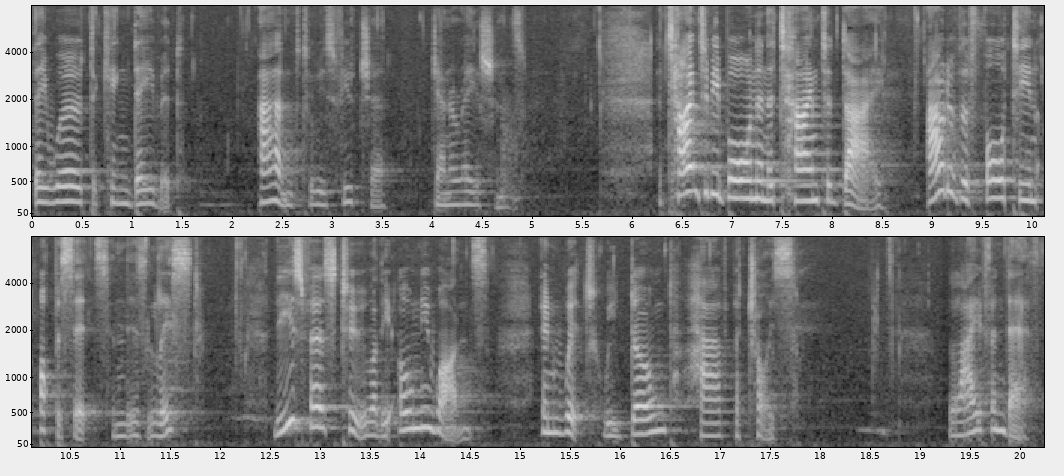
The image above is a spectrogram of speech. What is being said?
They were to King David and to his future generations. A time to be born and a time to die. Out of the 14 opposites in this list, these first two are the only ones in which we don't have a choice. Life and death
